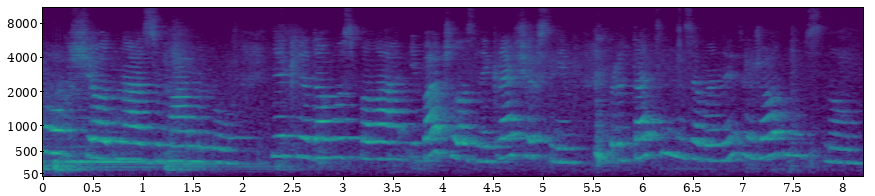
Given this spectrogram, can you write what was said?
Ох, ще одна зима минула, як я довго спала і бачила з найкращих снів, Притаті не заманити жодним сном.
